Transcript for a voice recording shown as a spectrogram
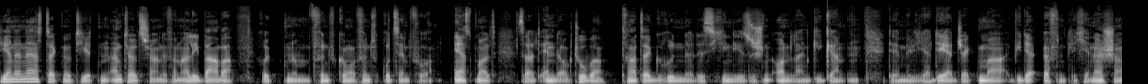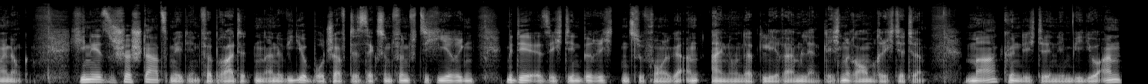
Die an der Nasdaq notierten Anteilsscheine von Alibaba rückten um 5,5 Prozent vor. Erstmals seit Ende Oktober trat der Gründer des chinesischen Online-Giganten, der Milliardär Jack Ma, wieder öffentlich in Erscheinung. Chinesische Staatsmedien verbreiteten eine Videobotschaft des 56-Jährigen, mit der er sich den Berichten zufolge an 100 Lehrer im ländlichen Raum richtete. Ma kündigte in dem Video an,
